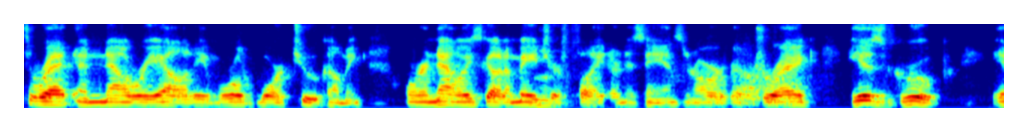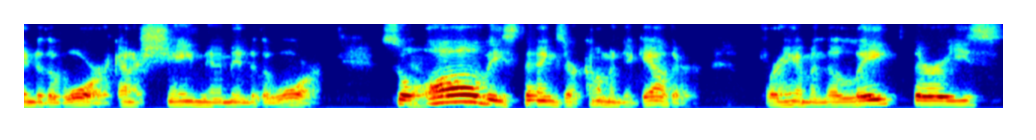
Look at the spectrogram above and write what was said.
threat and now reality of World War II coming, where now he's got a major hmm. fight on his hands in order to drag his group into the war, kind of shame him into the war. So yeah. all these things are coming together for him in the late 30s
